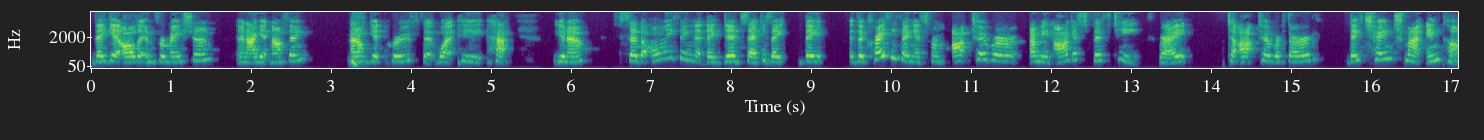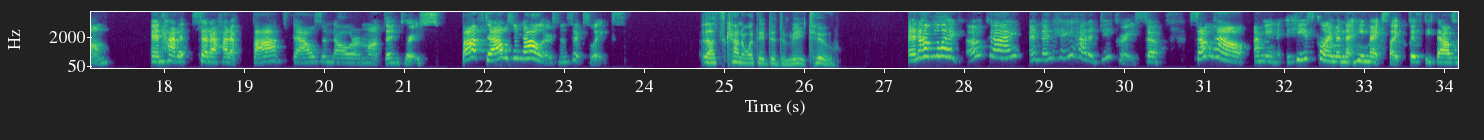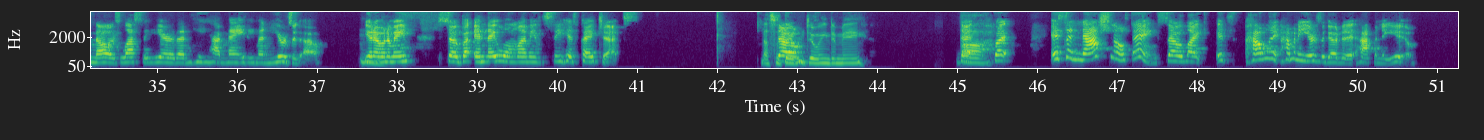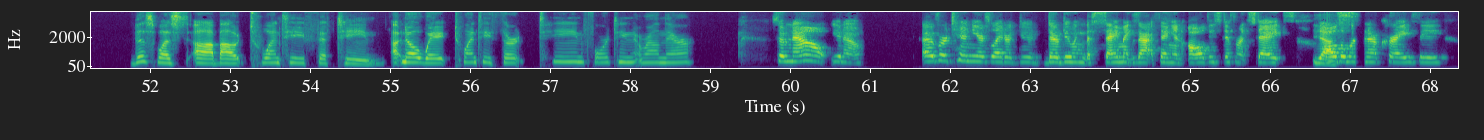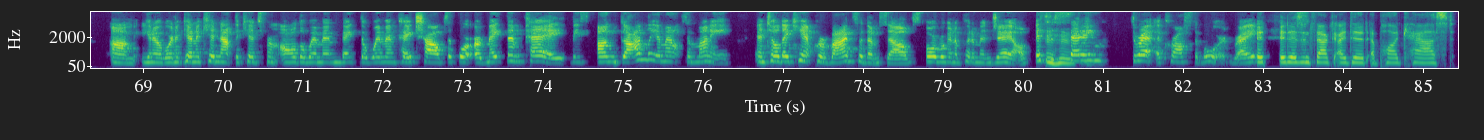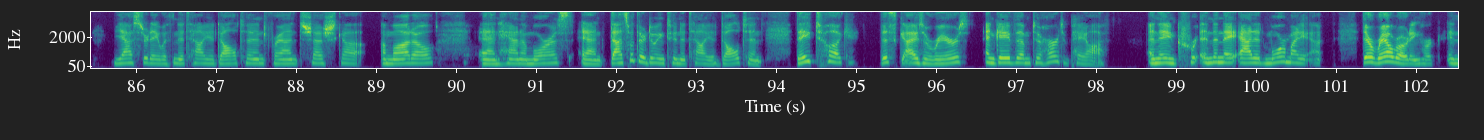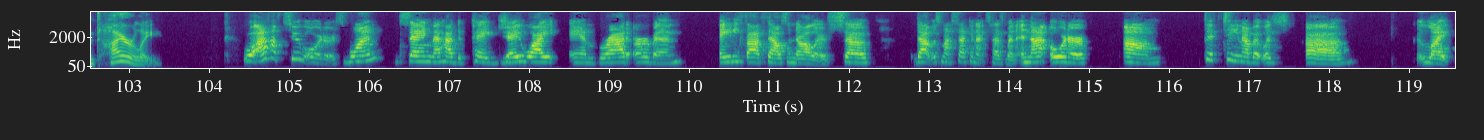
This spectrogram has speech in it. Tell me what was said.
They get all the information and I get nothing. I don't get proof that what he had, you know. So the only thing that they did say, because they they the crazy thing is from October, I mean August fifteenth, right, to October third, they changed my income and had it said I had a five thousand dollar a month increase, five thousand dollars in six weeks. That's kind of what they did to me too. And I'm like, okay. And then he had a decrease. So somehow, I mean, he's claiming that he makes like $50,000 less a year than he had made even years ago. You mm-hmm. know what I mean? So, but, and they won't let me see his paychecks. That's what so, they were doing to me. That, uh, but it's a national thing. So, like, it's how many, how many years ago did it happen to you? This was uh, about 2015. Uh, no, wait, 2013, 14, around there. So now, you know, over 10 years later, dude, they're doing the same exact thing in all these different states. Yes. All the women are crazy. Um, you know, we're going to kidnap the kids from all the women, make the women pay child support or make them pay these ungodly amounts of money until they can't provide for themselves, or we're going to put them in jail. It's mm-hmm. the same threat across the board, right? It, it is. In fact, I did a podcast yesterday with Natalia Dalton, Francesca Amato and Hannah Morris. And that's what they're doing to Natalia Dalton. They took this guy's arrears and gave them to her to pay off. And they incre- and then they added more money. They're railroading her entirely. Well, I have two orders. One saying that I had to pay Jay White and Brad Urban $85,000. So that was my second ex-husband. And that order, um, 15 of it was uh, like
